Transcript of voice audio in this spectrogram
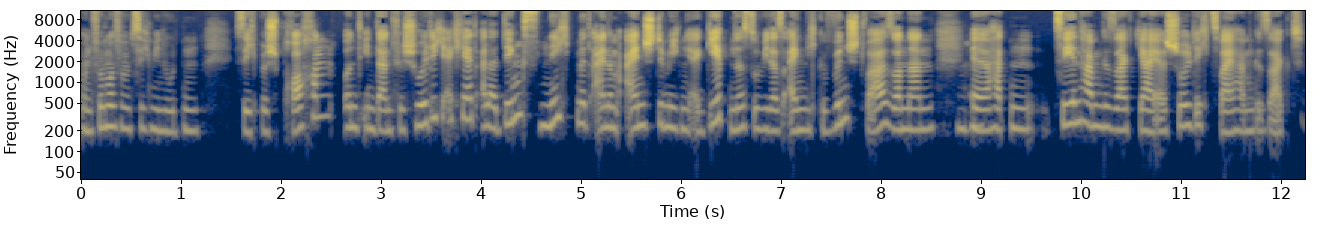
und 55 Minuten sich besprochen und ihn dann für schuldig erklärt, allerdings nicht mit einem einstimmigen Ergebnis, so wie das eigentlich gewünscht war, sondern mhm. äh, hatten zehn haben gesagt, ja, er ist schuldig, zwei haben gesagt,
